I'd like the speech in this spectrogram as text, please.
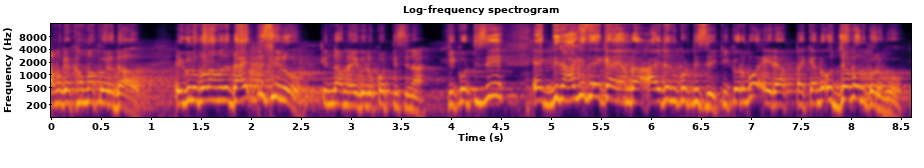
আমাকে ক্ষমা করে দাও। এগুলো বলা আমাদের দায়িত্ব ছিল, কিন্তু আমরা এগুলো করতেছি না। কি করতেছি? একদিন আগে থেকে আমরা আয়োজন করতেছি। কি করব? এই রাতটাকে আমরা উদযাপন করব।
